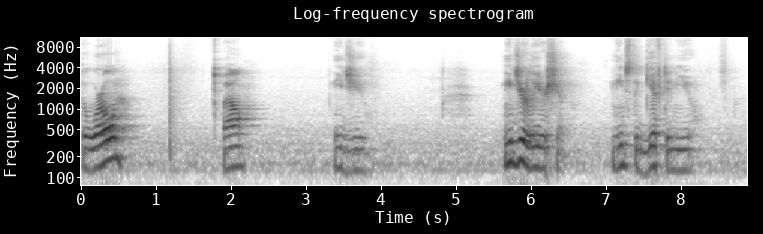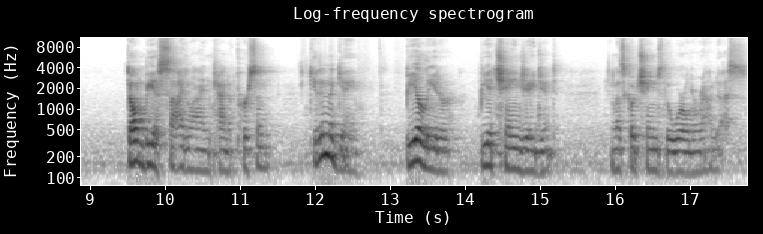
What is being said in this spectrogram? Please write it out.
the world, well, needs you, needs your leadership, needs the gift in you. Don't be a sideline kind of person. Get in the game. Be a leader. Be a change agent. And let's go change the world around us.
